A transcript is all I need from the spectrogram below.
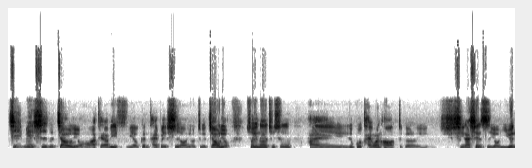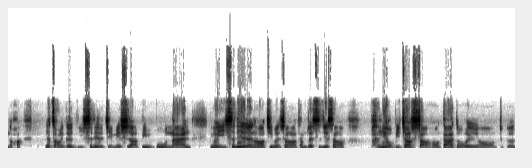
姐妹市的交流哈，阿 Tel Aviv 也有跟台北市哦有这个交流，所以呢，其实。还如果台湾哈这个其他县市有意愿的话，要找一个以色列的姐妹市啊，并不难，因为以色列人哈基本上啊他们在世界上哦朋友比较少哈，大家都会哦这个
